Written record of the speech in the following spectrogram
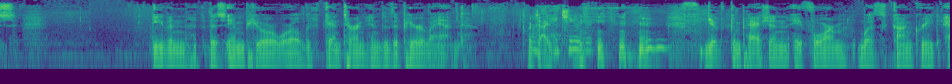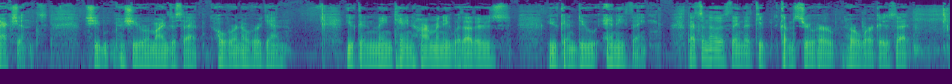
even this impure world can turn into the pure land. Which oh, I thank you. give compassion a form with concrete actions. She she reminds us that over and over again. You can maintain harmony with others you can do anything. That's another thing that keep, comes through her, her work is that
